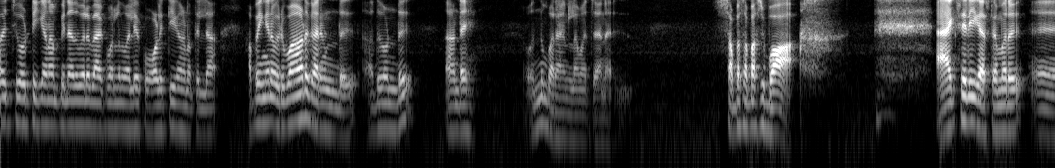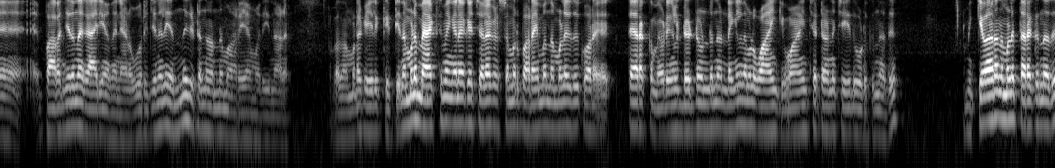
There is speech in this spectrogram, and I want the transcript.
വെച്ച് ഒട്ടിക്കണം പിന്നെ അതുപോലെ ബാക്ക് പാനലൊന്നും വലിയ ക്വാളിറ്റി കാണത്തില്ല. അപ്പോൾ ഇങ്ങനെ ഒരുപാട് കാര്യങ്ങളുണ്ട്. അതുകൊണ്ട് ആണ്ടേ ഒന്നും പറയാനില്ല മച്ചാനെ. സബ സബ സുബാ ആക്ച്വലി കസ്റ്റമർ പറഞ്ഞിരുന്ന കാര്യം തന്നെയാണ്. ഒറിജിനൽ എന്ന് കിട്ടുന്ന അന്ന് മാറിയാൽ മതി എന്നാണ്. അപ്പോൾ നമ്മുടെ കയ്യിൽ കിട്ടി. നമ്മൾ മാക്സിമം ഇങ്ങനെയൊക്കെ ചില കസ്റ്റമർ പറയുമ്പോൾ നമ്മളിത് കുറേ തിരക്കും. എവിടെയെങ്കിലും ഡെഡ് ഉണ്ടെന്നുണ്ടെങ്കിൽ നമ്മൾ വാങ്ങിക്കും. വാങ്ങിച്ചിട്ടാണ് ചെയ്ത് കൊടുക്കുന്നത്. മിക്കവാറും നമ്മൾ തിരക്കുന്നത്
